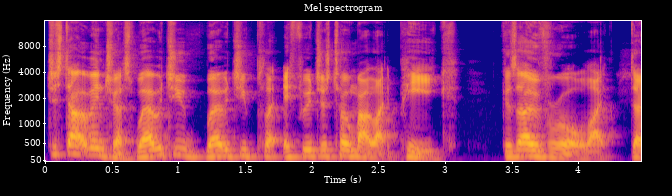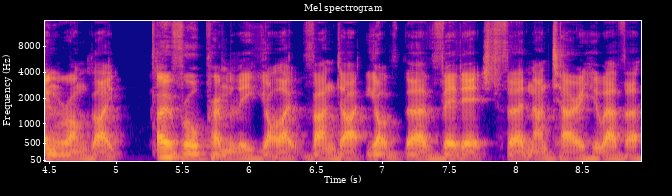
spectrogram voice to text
Just out of interest, where would you where would you play if we were just talking about like peak? Because overall, like don't get me wrong, like overall Premier League, you got like Van Dijk, you got uh, Vidic, Ferdinand Terry, whoever.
